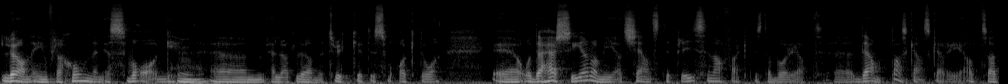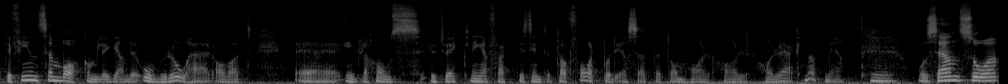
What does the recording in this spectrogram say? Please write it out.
löneinflationen är svag. Mm. Eller att lönetrycket är svagt. Då. Och det här ser de i att tjänstepriserna faktiskt har börjat dämpas ganska rejält. Så att det finns en bakomliggande oro här av att eh, inflationsutvecklingen faktiskt inte tar fart på det sättet de har, har, har räknat med. Mm. Och sen så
